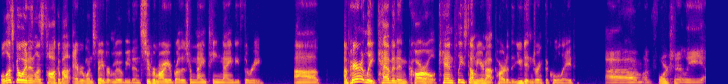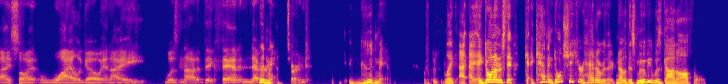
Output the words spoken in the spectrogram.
Well, let's go in and let's talk about everyone's favorite movie then Super Mario Brothers from 1993. Uh, apparently, Kevin and Carl, Ken, please tell me you're not part of the, you didn't drink the Kool Aid. Um, unfortunately, I saw it a while ago, and I was not a big fan, and never Good man. turned. Good man. Like, I, I, I don't understand. Ke- Kevin, don't shake your head over there. No, this movie was god awful.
